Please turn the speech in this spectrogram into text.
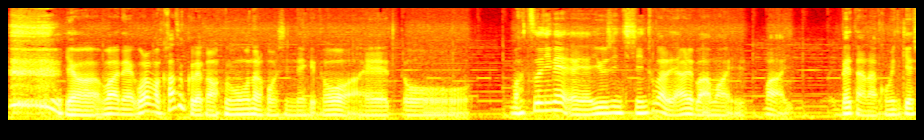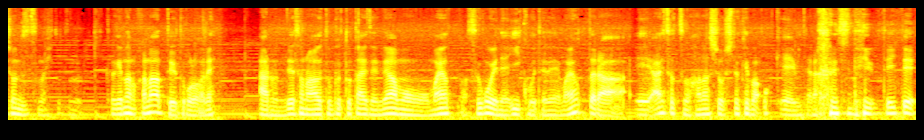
いや、まあね、これはまあ家族だから不毛なのかもしれないけど、えっ、ー、と、まあ普通にね、友人知人とかであれば、まあ、まあ、ベタなコミュニケーション術の一つのきっかけなのかなっていうところがね、あるんで、そのアウトプット大全ではもう迷った、すごいね、いい声でね、迷ったら、えー、挨拶の話をしとけば OK みたいな感じで言っていて、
